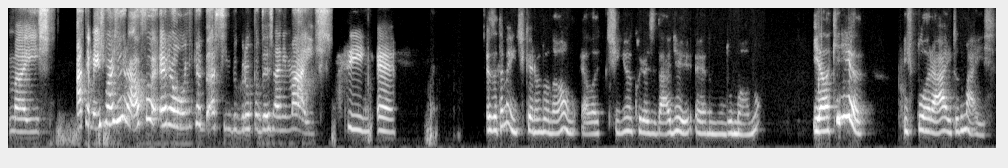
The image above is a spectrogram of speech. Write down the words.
Mas até mesmo a girafa era a única, assim, do grupo dos animais. Sim, é. Exatamente, querendo ou não, ela tinha curiosidade é, no mundo humano e ela queria explorar e tudo mais.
